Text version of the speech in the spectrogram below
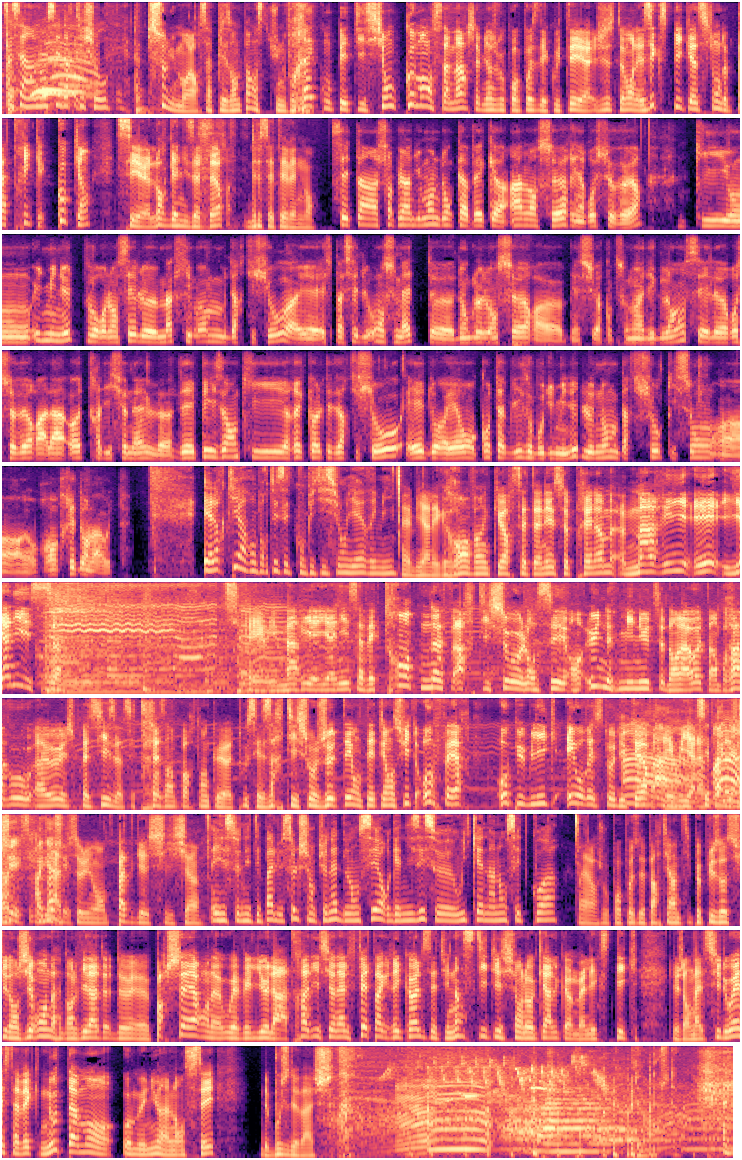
Ça, c'est un lancer d'artichaut. Absolument, alors ça plaisante pas, hein, c'est une vraie compétition. Comment ça marche? Eh bien, je vous propose d'écouter euh, justement les explications de Patrick Coquin, c'est euh, l'organisateur de cet événement. C'est un championnat du monde donc avec un lanceur et un receveur qui ont une minute pour lancer le maximum d'artichauts espacés de 11 mètres. Euh, Donc le lanceur, euh, bien sûr, comme son nom l'indique, lance, et le receveur à la hotte traditionnelle euh, des paysans qui récoltent des artichauts et, on comptabilise au bout d'une minute le nombre d'artichauts qui sont rentrés dans la hotte. Et alors, qui a remporté cette compétition hier, Rémi? Eh bien, les grands vainqueurs cette année se prénomment Marie et Yanis. Et oui, Marie et Yanis avec 39 artichauts lancés en une minute dans la haute. Un bravo à eux et je précise, c'est très important que tous ces artichauts jetés ont été ensuite offerts au public et au resto du cœur. Ah, et oui, à la fin pas de la gâché, journée. c'est pas gâché. Absolument pas de gâchis. Et ce n'était pas le seul championnat de lancer organisé ce week-end. Un lancer de quoi? Alors, je vous propose de partir un petit peu plus au sud, en Gironde, dans le village de a- où avait lieu la traditionnelle fête agricole. C'est une institution locale, comme l'explique le journal Sud-Ouest, avec notamment au menu un lancer de bouse de vache.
